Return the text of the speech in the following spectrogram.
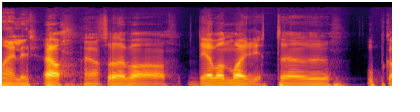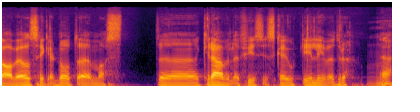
negler. Ja, Ja. så det var, det var en marerittoppgave, og sikkert noe av det mest eh, krevende fysisk jeg har gjort i livet, tror jeg. Ja.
